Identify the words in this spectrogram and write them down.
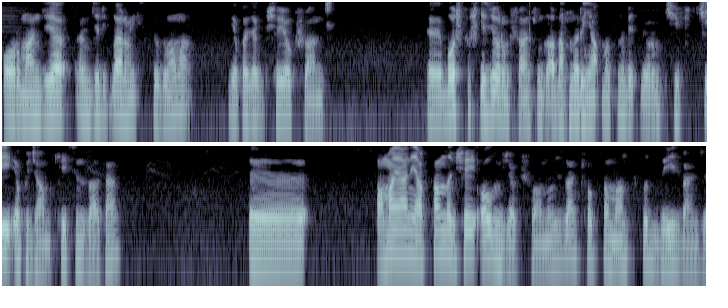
Ormancıya öncelik vermek istiyordum ama yapacak bir şey yok şu an için. Ee, boş boş geziyorum şu an çünkü adamların yapmasını bekliyorum. Çiftçi yapacağım kesin zaten. Ee, ama yani yapsam da bir şey olmayacak şu an. O yüzden çok da mantıklı değil bence.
